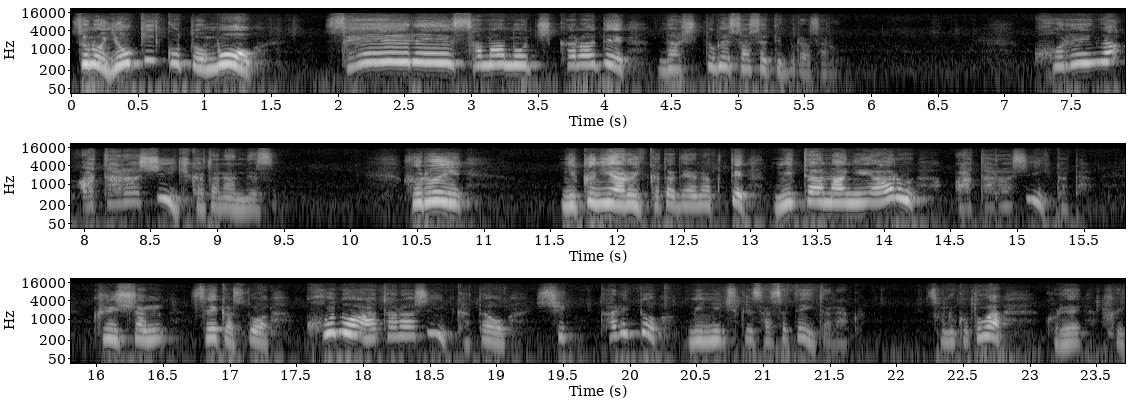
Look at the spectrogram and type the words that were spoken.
その良きことも精霊様の力で成し遂げさせてくださる。これが新しい生き方なんです。古い肉にある生き方ではなくて御霊にある新しい生き方。クリスチャン生活とはこの新しい方をしっかりと身につけさせていただく。そのことがこれ白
